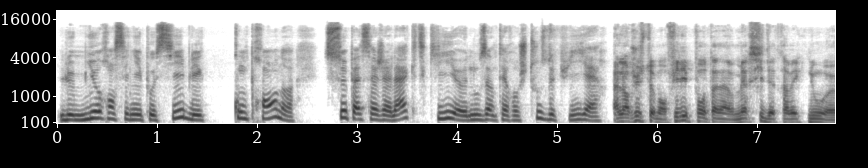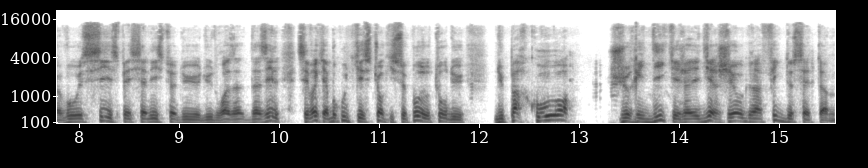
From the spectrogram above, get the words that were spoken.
le mieux renseignées possible et comprendre ce passage à l'acte qui euh, nous interroge tous depuis hier. Alors justement, Philippe Fontana, merci d'être avec nous. Euh, vous aussi, spécialiste du, droit d'asile. C'est vrai qu'il y a beaucoup de questions qui se posent autour du, du parcours juridique et j'allais dire géographique de cet homme.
